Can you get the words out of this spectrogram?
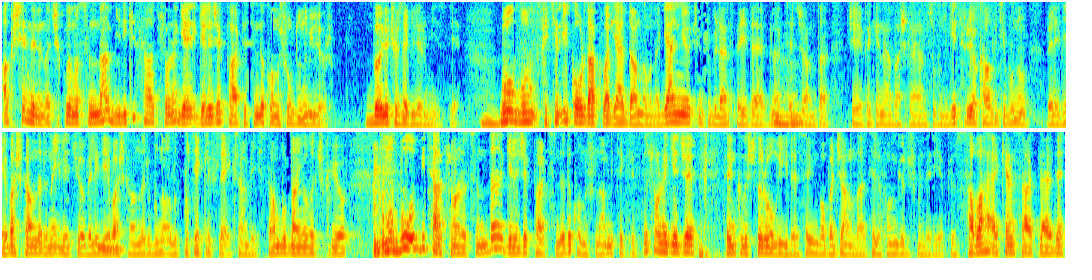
Akşener'in açıklamasından 1-2 saat sonra Ge- Gelecek Partisi'nde konuşulduğunu biliyorum. Böyle çözebilir miyiz diye. Bu bu fikir ilk orada akla geldi anlamına gelmiyor. Çünkü Bülent Bey de, Bülent Tezcan da CHP Genel Başkan Yardımcısı bunu getiriyor. Kaldı ki bunu belediye başkanlarına iletiyor. Belediye başkanları bunu alıp bu teklifle Ekrem Bey İstanbul'dan yola çıkıyor. Ama bu bir saat sonrasında Gelecek Partisi'nde de konuşulan bir teklifti. Sonra gece Sayın Kılıçdaroğlu ile Sayın Babacan'la telefon görüşmeleri yapıyor. Sabah erken saatlerde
